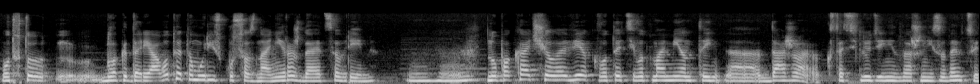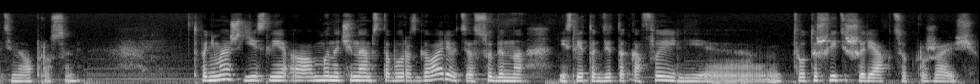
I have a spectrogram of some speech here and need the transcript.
Вот в то, благодаря вот этому риску сознания рождается время. Мгм. Но пока человек вот эти вот моменты, э, даже, кстати, люди не, даже не задаются этими вопросами. Ты понимаешь, если э, мы начинаем с тобой разговаривать, особенно если это где-то кафе или... э, То ты же видишь реакцию окружающих.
